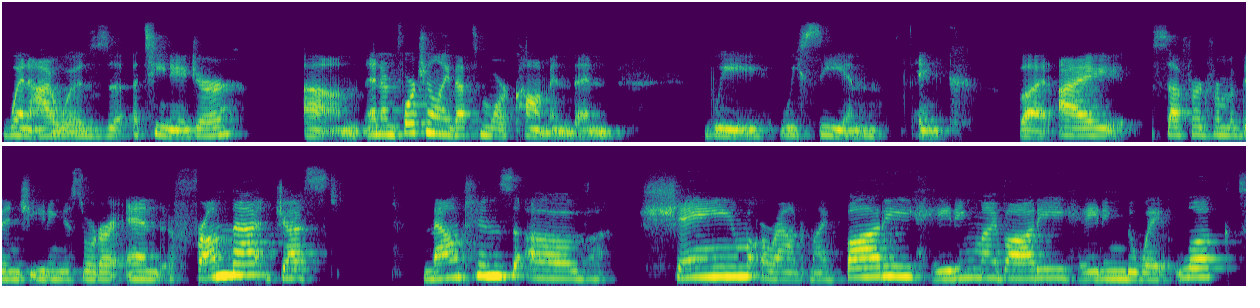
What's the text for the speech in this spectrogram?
when I was a teenager. Um, and unfortunately, that's more common than we we see and think. But I suffered from a binge eating disorder, and from that, just mountains of shame around my body, hating my body, hating the way it looked,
